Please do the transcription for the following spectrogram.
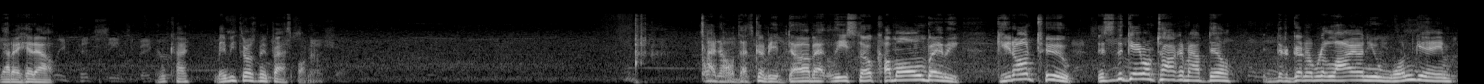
that I hit out. Okay. Maybe he throws me a fastball now. I know that's going to be a dub at least, though. Come on, baby. Get on two. This is the game I'm talking about, Dill. They're going to rely on you one game.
